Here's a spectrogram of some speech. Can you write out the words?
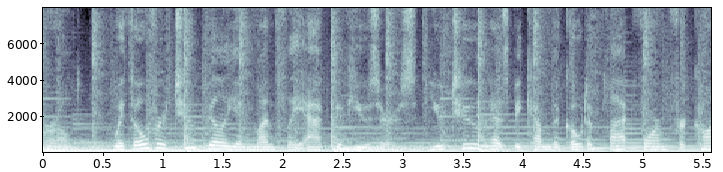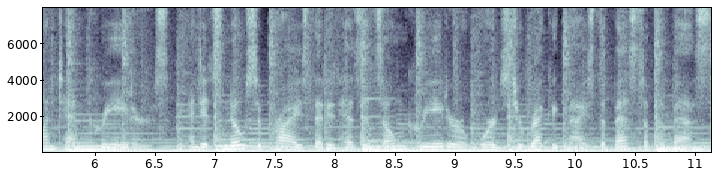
world. With over 2 billion monthly active users, YouTube has become the go-to platform for content creators, and it's no surprise that it has its own Creator Awards to recognize the best of the best.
